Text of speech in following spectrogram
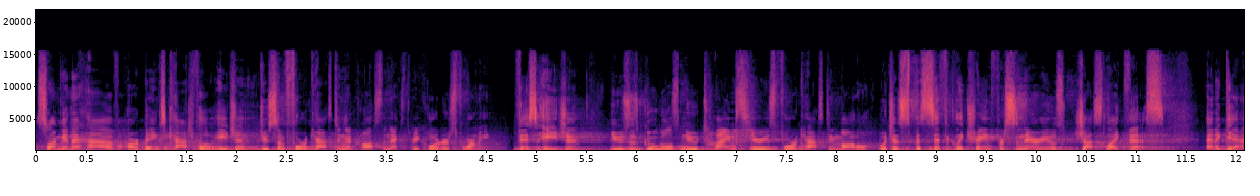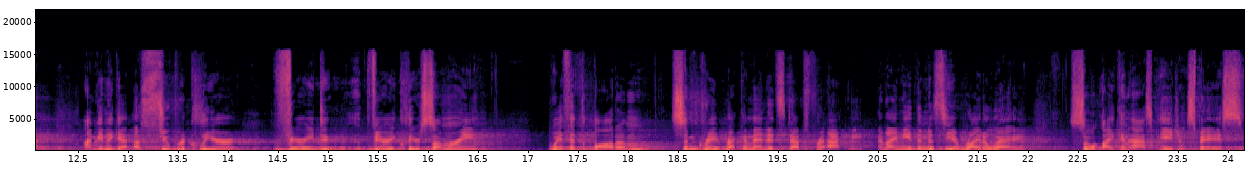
So I'm gonna have our bank's cash flow agent do some forecasting across the next three quarters for me. This agent uses Google's new time series forecasting model, which is specifically trained for scenarios just like this. And again, I'm gonna get a super clear, very, very clear summary with at the bottom some great recommended steps for Acme. And I need them to see it right away, so I can ask Agent Space,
